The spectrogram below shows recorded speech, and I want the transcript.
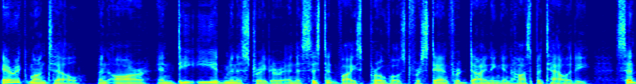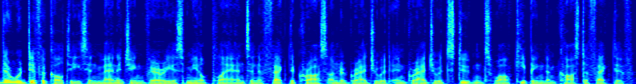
Eric Montell, an R&DE administrator and assistant vice provost for Stanford Dining and Hospitality, said there were difficulties in managing various meal plans in effect across undergraduate and graduate students while keeping them cost effective.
